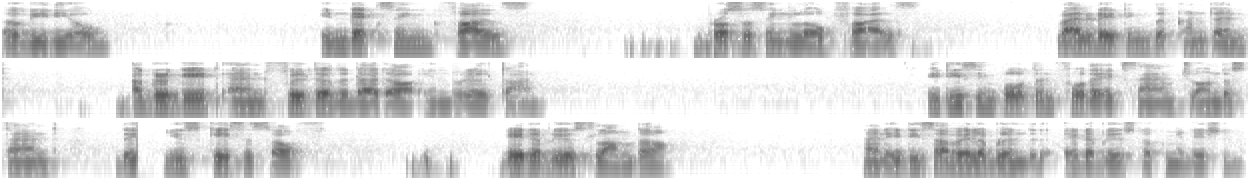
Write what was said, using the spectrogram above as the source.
a video, indexing files, processing log files, validating the content, aggregate and filter the data in real time. It is important for the exam to understand the use cases of AWS Lambda and it is available in the AWS documentation.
